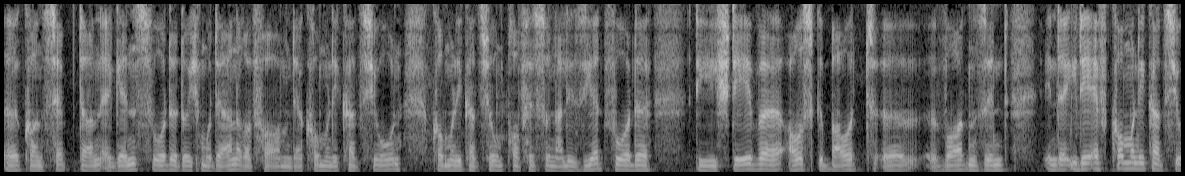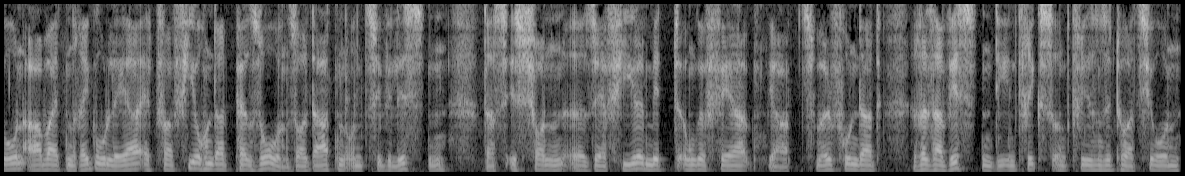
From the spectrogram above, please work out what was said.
Hasbara-Konzept dann ergänzt wurde durch modernere Formen der Kommunikation, Kommunikation professionalisiert wurde, die Stäbe ausgebaut äh, worden sind. In der IDF-Kommunikation arbeiten regulär etwa 400 Personen, Soldaten und Zivilisten. Das ist schon äh, sehr viel mit ungefähr ja, 1200 Reservisten, die in Kriegs- und Krisensituationen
